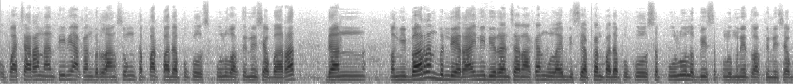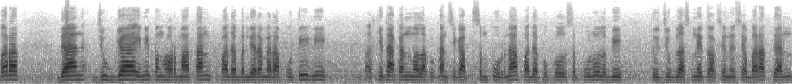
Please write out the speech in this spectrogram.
upacara nanti ini akan berlangsung tepat pada pukul 10 waktu Indonesia Barat. Dan pengibaran bendera ini direncanakan mulai disiapkan pada pukul 10 lebih 10 menit waktu Indonesia Barat. Dan juga ini penghormatan kepada bendera merah putih ini uh, kita akan melakukan sikap sempurna pada pukul 10 lebih 17 menit waktu Indonesia Barat. Dan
